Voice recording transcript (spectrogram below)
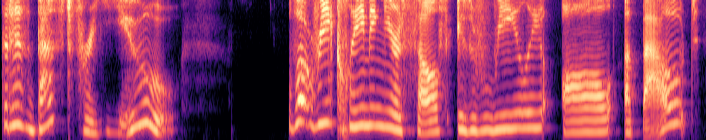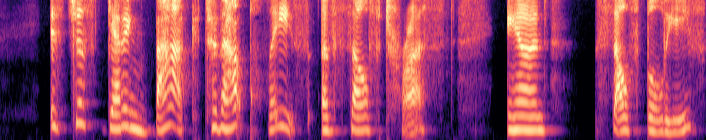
that is best for you. What reclaiming yourself is really all about is just getting back to that place of self trust and self belief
